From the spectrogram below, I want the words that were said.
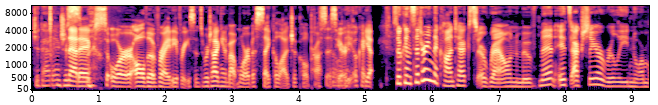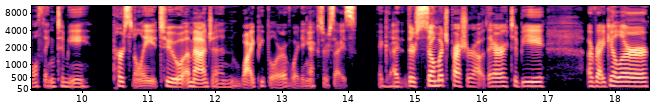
Genetics. genetics or all the variety of reasons. We're talking about more of a psychological process here. Okay. Yep. So considering the context around movement, it's actually a really normal thing to me personally to imagine why people are avoiding exercise. Like I, mm-hmm. there's so much pressure out there to be a regular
